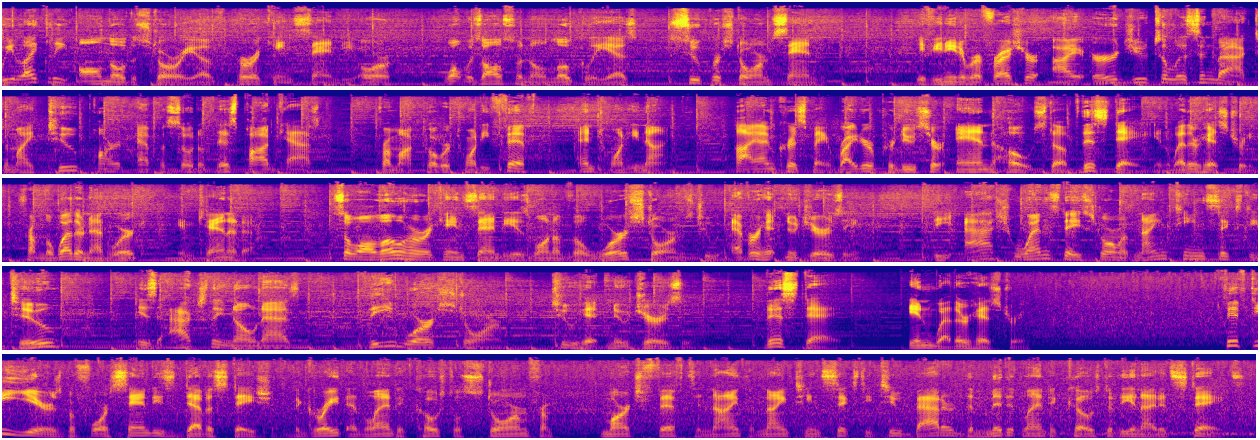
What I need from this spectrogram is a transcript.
We likely all know the story of Hurricane Sandy, or what was also known locally as Superstorm Sandy. If you need a refresher, I urge you to listen back to my two part episode of this podcast from October 25th and 29th. Hi, I'm Chris Mei, writer, producer, and host of This Day in Weather History from the Weather Network in Canada. So, although Hurricane Sandy is one of the worst storms to ever hit New Jersey, the Ash Wednesday storm of 1962 is actually known as the worst storm to hit New Jersey. This day in weather history. 50 years before Sandy's devastation, the great Atlantic coastal storm from March 5th to 9th of 1962 battered the mid Atlantic coast of the United States.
